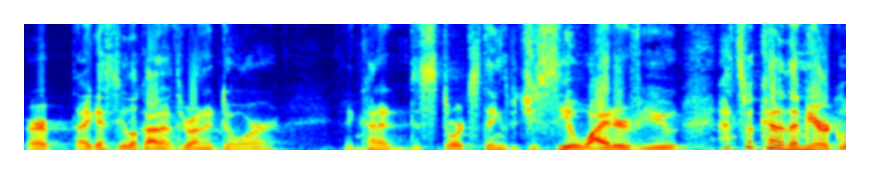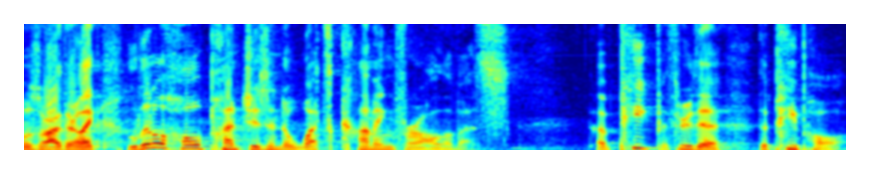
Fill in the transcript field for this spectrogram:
or I guess you look on it through on a door. It kind of distorts things, but you see a wider view. That's what kind of the miracles are. They're like little hole punches into what's coming for all of us. A peep through the, the peephole.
